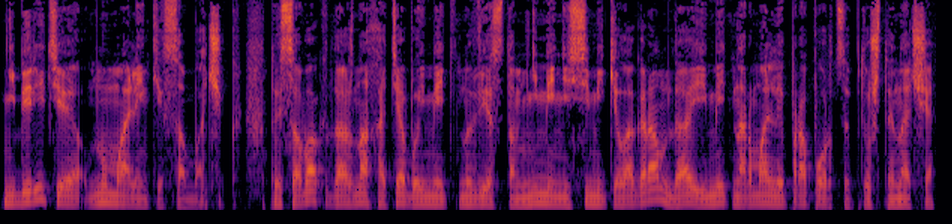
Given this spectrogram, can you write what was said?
не берите, ну, маленьких собачек. То есть собака должна хотя бы иметь, ну, вес там не менее 7 килограмм, да, и иметь нормальные пропорции, потому что иначе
